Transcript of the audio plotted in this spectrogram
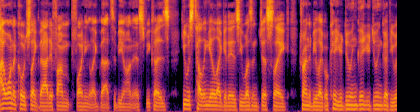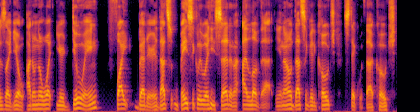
I want a coach like that if I'm fighting like that, to be honest, because he was telling it like it is. He wasn't just like trying to be like, okay, you're doing good, you're doing good. He was like, yo, I don't know what you're doing, fight better. That's basically what he said, and I, I love that. You know, that's a good coach. Stick with that coach.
